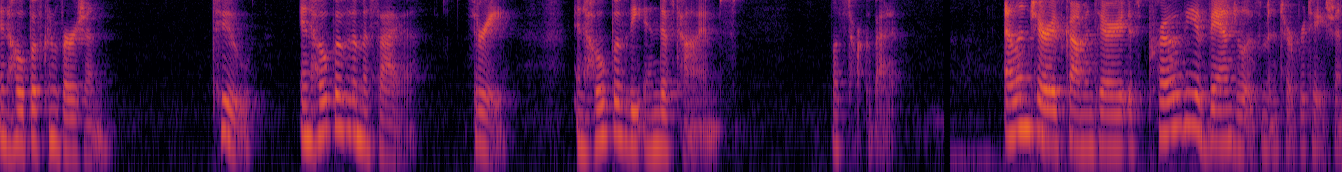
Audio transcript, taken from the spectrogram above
in hope of conversion. Two, in hope of the Messiah. Three, in hope of the end of times. Let's talk about it. Ellen Charry's commentary is pro the evangelism interpretation.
